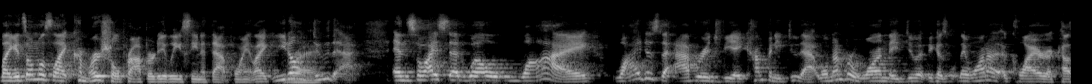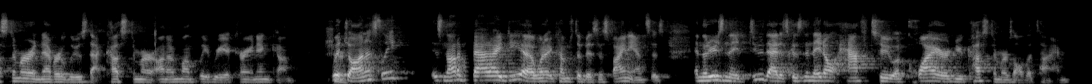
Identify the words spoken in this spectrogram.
Like it's almost like commercial property leasing at that point. Like you don't right. do that. And so I said, well, why? Why does the average VA company do that? Well, number one, they do it because they want to acquire a customer and never lose that customer on a monthly reoccurring income, sure. which honestly is not a bad idea when it comes to business finances. And the reason they do that is because then they don't have to acquire new customers all the time.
